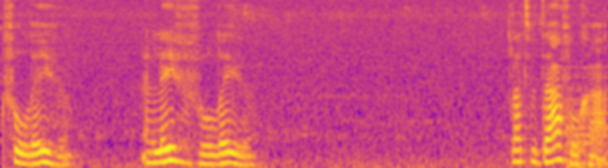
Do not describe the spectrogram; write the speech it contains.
vol leven. Een leven vol leven. Laten we daarvoor gaan.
